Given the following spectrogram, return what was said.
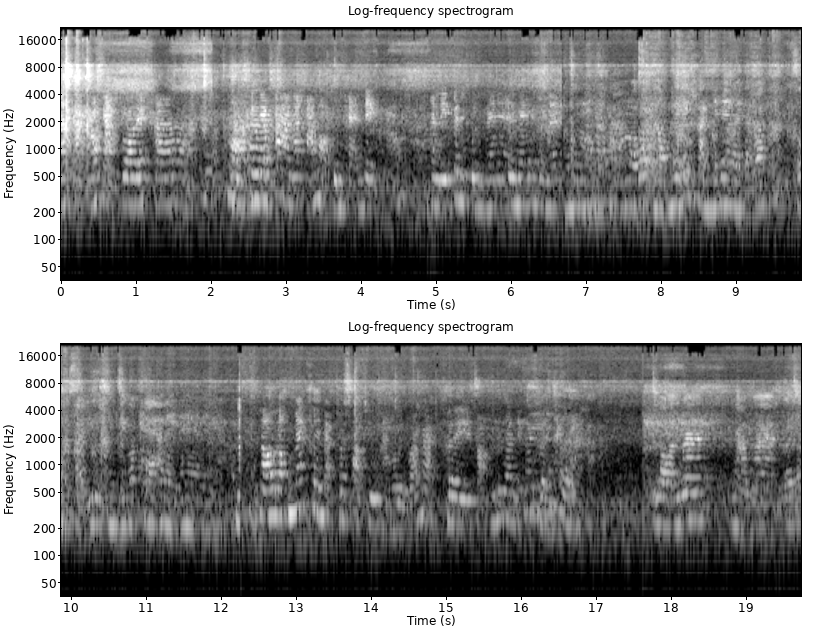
อะค่ะเอาสามตัวเลยค่ะหมอพิมพ์ผ้านะคะ หมอภูมิแพ้เด็กเนาะอันนี้เป็นคุณแม่คุณแม่คุณแม่เพราะว่าน้องไม่ได้คันไม่ได้อะไรแต่ว่าสงสัยอยู่จริงๆว่าแพ้อะไรแน่อะไรอย่างเงี้ยค่ะเราเราคุณแม่เคยแบบทดสอบผิวหนังหรือว่าแบบเคยเจาะเลือดหรือเคยไหมคะร้อนมาก หนาวมากก็จะ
